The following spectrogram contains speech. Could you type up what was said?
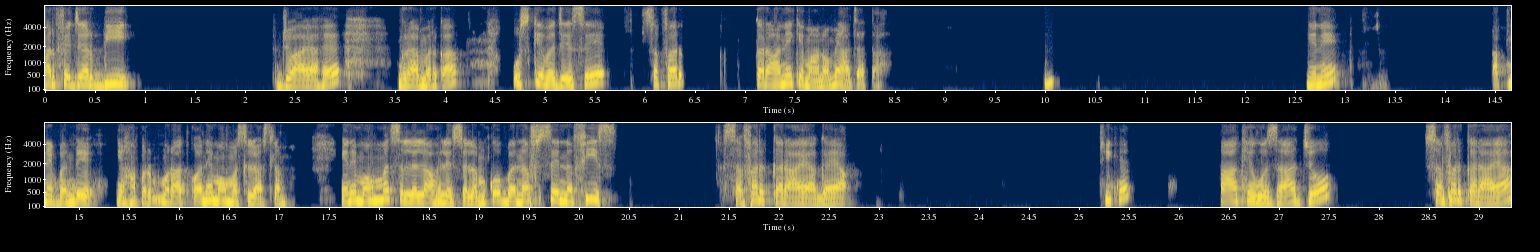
حرف جر بی جو آیا ہے گرامر کا، اس کے وجہ سے سفر کرانے کے معنوں میں آ جاتا۔ یعنی اپنے بندے، یہاں پر مراد کون ہے؟ محمد صلی اللہ علیہ وسلم۔ یعنی محمد صلی اللہ علیہ وسلم کو بنفس نفیس سفر کرایا گیا۔ ٹھیک ہے؟ پاک ہے وہ ذات جو سفر کرایا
